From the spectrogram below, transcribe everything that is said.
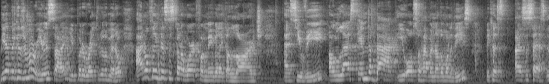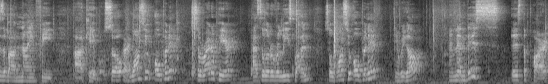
yeah, because remember, you're inside, you put it right through the middle. I don't think this is gonna work for maybe like a large SUV unless in the back you also have another one of these because as it says is about nine feet uh, cable. So okay. once you open it so right up here has the little release button. So once you open it here we go. And then this is the part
